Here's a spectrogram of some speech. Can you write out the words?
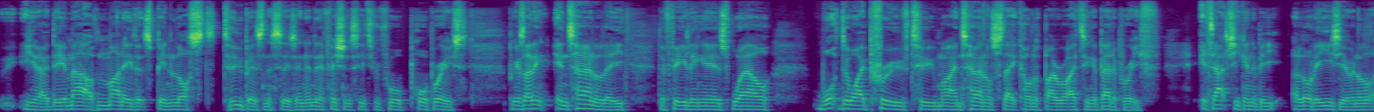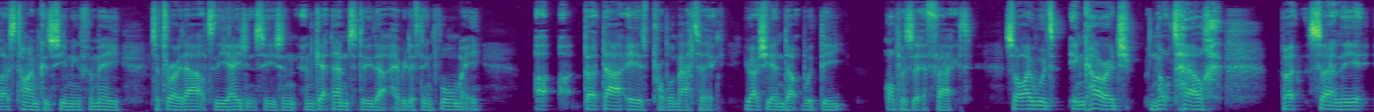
you know the amount of money that's been lost to businesses and inefficiency through poor, poor briefs. Because i think internally the feeling is well what do i prove to my internal stakeholders by writing a better brief? It's actually going to be a lot easier and a lot less time consuming for me to throw that out to the agencies and, and get them to do that heavy lifting for me. Uh, uh but that is problematic. You actually end up with the opposite effect. So i would encourage not tell but certainly,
